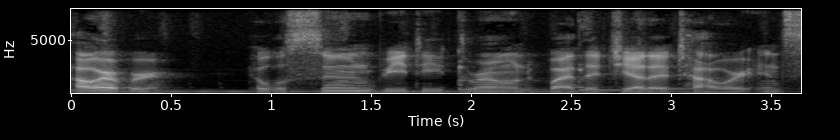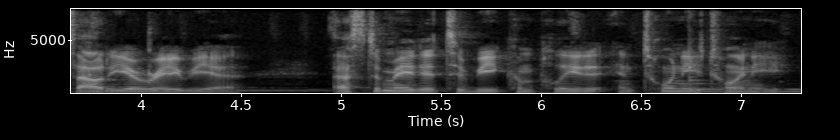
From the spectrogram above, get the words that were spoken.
However, it will soon be dethroned by the Jeddah Tower in Saudi Arabia, estimated to be completed in 2020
